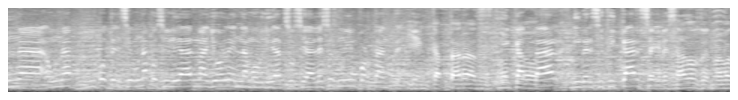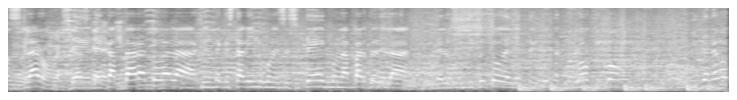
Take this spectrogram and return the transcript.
una, una, un potencial, una posibilidad mayor en la movilidad social. Eso es muy importante. Y en captar a sus propios y en captar, diversificarse. Egresados de nuevas claro, de, de captar aquí. a toda la gente que está viendo con el CCT, con la parte de, la, de los institutos del Instituto Tecnológico. Y tenemos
